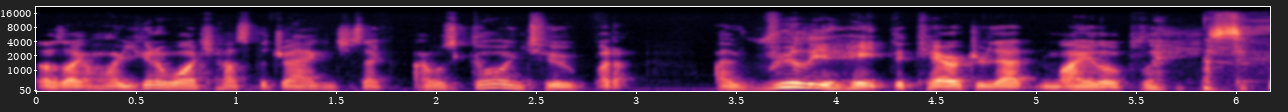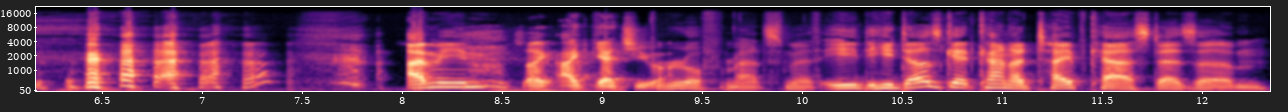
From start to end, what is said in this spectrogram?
I was like, "Oh, are you gonna watch House of the Dragon?" She's like, "I was going to, but I really hate the character that Milo plays." I mean, like, I get you, brutal for Matt Smith. He he does get kind of typecast as um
